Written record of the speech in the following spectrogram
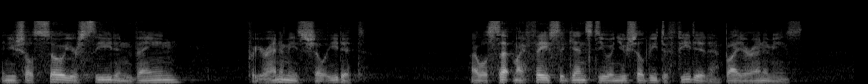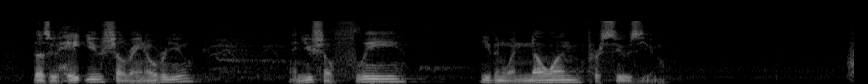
And you shall sow your seed in vain, for your enemies shall eat it. I will set my face against you, and you shall be defeated by your enemies. Those who hate you shall reign over you, and you shall flee even when no one pursues you.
